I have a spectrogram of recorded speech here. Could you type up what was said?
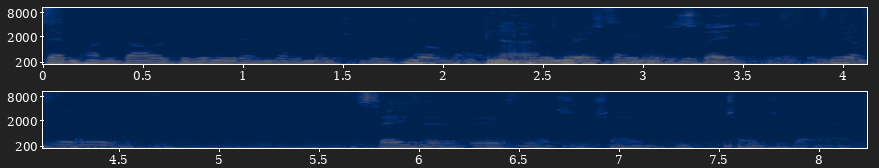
seven hundred dollars. Do we need another motion to No. reflect that? No. Or Remains stay It as it stays is? as it is. Yeah. It stays as it is unless you change, you change it by action.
